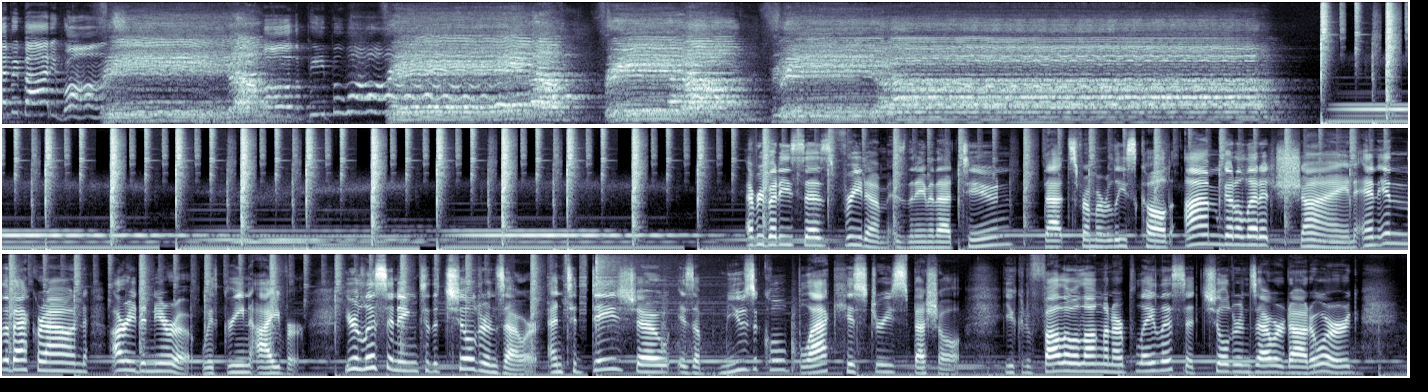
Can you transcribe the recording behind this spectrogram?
Everybody Says Freedom is the name of that tune. That's from a release called I'm Gonna Let It Shine. And in the background, Ari De Niro with Green Ivor. You're listening to the Children's Hour, and today's show is a musical Black History special. You can follow along on our playlist at childrenshour.org.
